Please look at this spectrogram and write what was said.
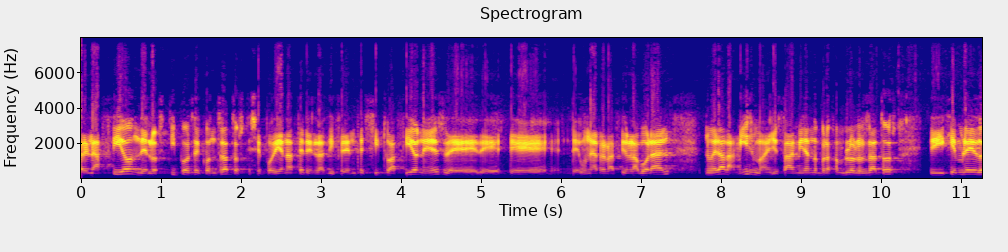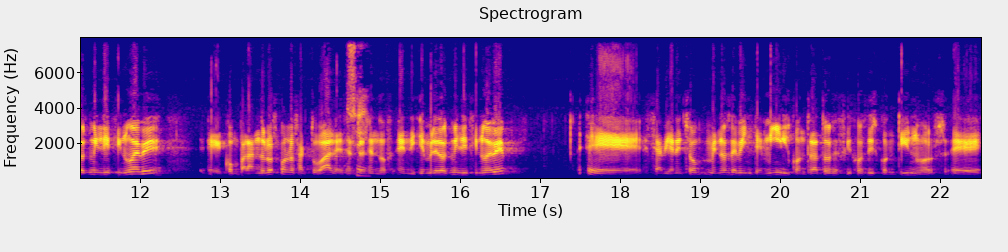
relación de los tipos de contratos que se podían hacer en las diferentes situaciones de, una relación laboral no era la misma. Yo estaba mirando, por ejemplo, los datos de diciembre de 2019 eh, comparándolos con los actuales. Entonces, en, en diciembre de 2019 eh, se habían hecho menos de 20.000 contratos de fijos discontinuos, eh,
